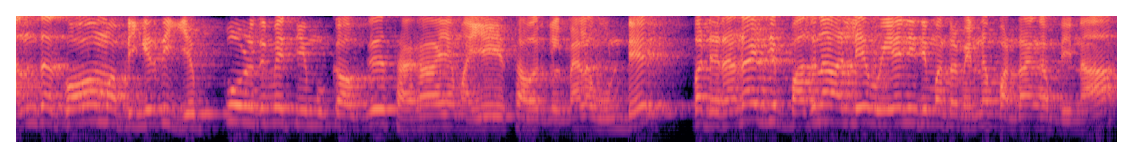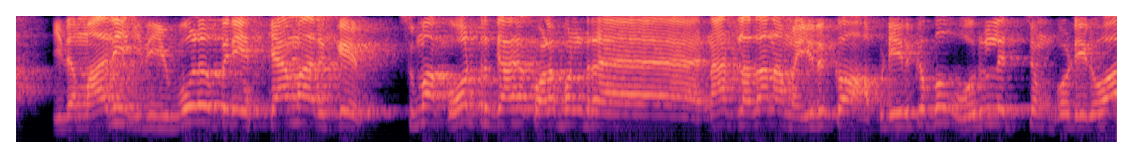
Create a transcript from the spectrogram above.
அந்த கோபம் அப்படிங்கிறது எப்பொழுதுமே திமுகவுக்கு சகாயம் ஐஏஎஸ் அவர்கள் மேல உண்டு. பட் ரெண்டாயிரத்தி பதினாலே உயர்நீதிமன்றம் என்ன பண்றாங்க அப்படின்னா இதை மாதிரி இது இவ்வளவு பெரிய ஸ்கேமா இருக்கு. சும்மா கோர்ட்டுக்காக கொலை பண்ற நாட்டில் தான் நம்ம இருக்கோம். அப்படி இருக்கப்போ ஒரு லட்சம் கோடி ரூபா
